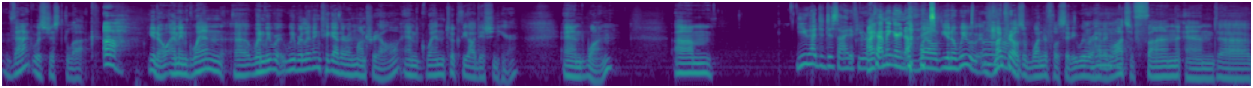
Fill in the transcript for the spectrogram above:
That was just luck. Ah, You know, I mean, Gwen, uh, when we were we were living together in Montreal, and Gwen took the audition here, and won. you had to decide if you were I- coming or not. Well, you know, we were, Montreal's a wonderful city. We were having lots of fun and uh,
